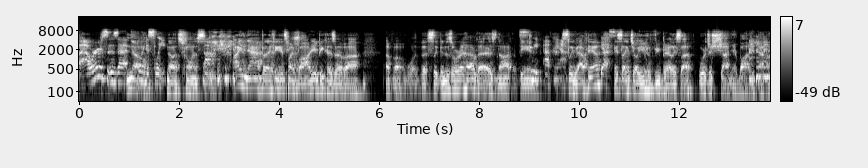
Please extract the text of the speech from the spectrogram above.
hours? Is that No, going to sleep? No, it's going to sleep. I nap, but I think it's my body because of uh of uh, what the sleeping disorder I have that is not being Sleep apnea. sleep apnea. Yes. It's like Joe, you have you barely slept. We're just shutting your body down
